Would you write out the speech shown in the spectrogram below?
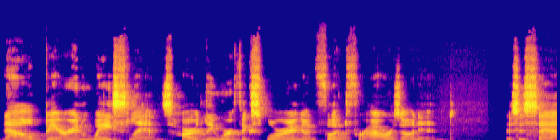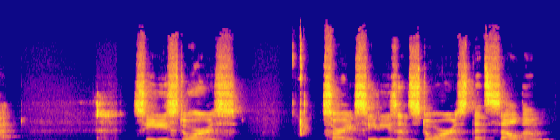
now barren wastelands hardly worth exploring on foot for hours on end. This is sad. CD stores, sorry, CDs and stores that sell them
